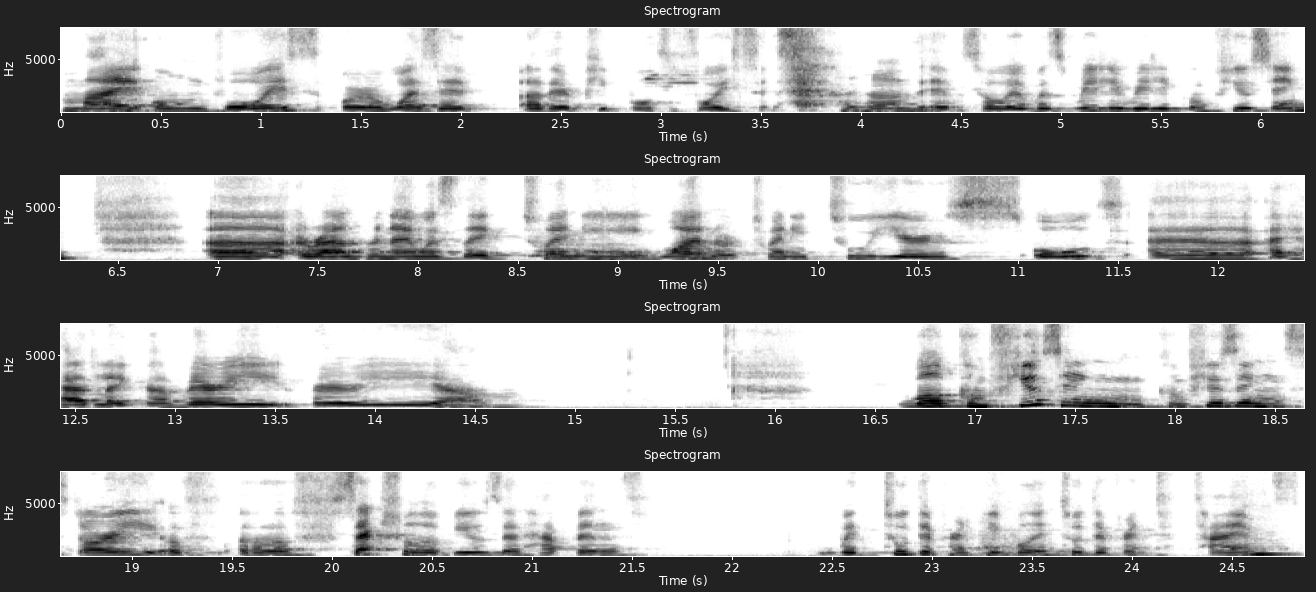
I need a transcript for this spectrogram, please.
my own voice or was it other people's voices? so it was really, really confusing. Uh, around when I was like 21 or 22 years old, uh, I had like a very, very um, well confusing confusing story of, of sexual abuse that happened with two different people in two different times.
